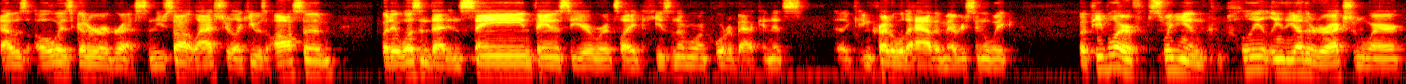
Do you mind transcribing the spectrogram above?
That was always going to regress, and you saw it last year. Like he was awesome, but it wasn't that insane fantasy year where it's like he's the number one quarterback, and it's like incredible to have him every single week. But people are swinging in completely the other direction where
